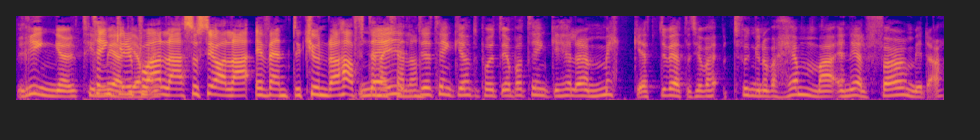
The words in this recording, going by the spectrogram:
Ringer till Tänker du på alla sociala event du kunde ha haft den här Nej, kvällen? det tänker jag inte på. Utan jag bara tänker hela det här mecket. Du vet att jag var tvungen att vara hemma en hel förmiddag.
